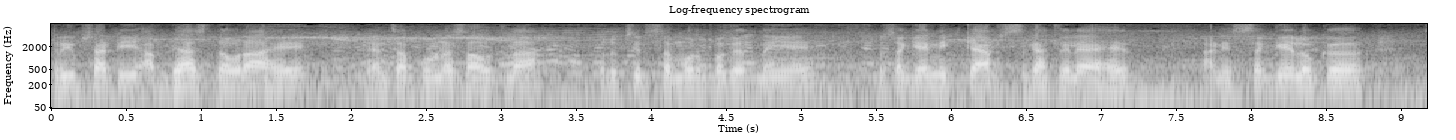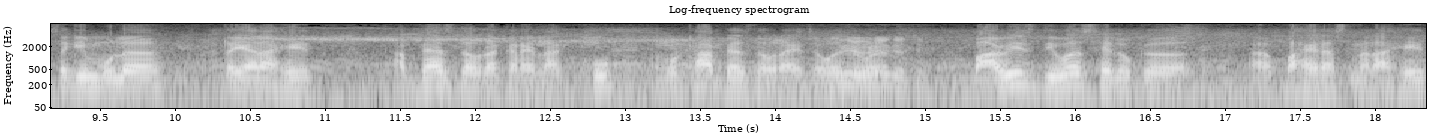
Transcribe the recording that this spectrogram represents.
ट्रिपसाठी अभ्यास दौरा आहे. यांचा पूर्ण साऊथला रुचिर समोर बघत नाही आहे सगळ्यांनी कॅप्स घातलेल्या आहेत. आणि सगळे लोक सगळी मुलं तयार आहेत. अभ्यास दौरा करायला खूप मोठा अभ्यास दौरा आहे. जवळजवळ बावीस दिवस हे लोक बाहेर असणार आहेत.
